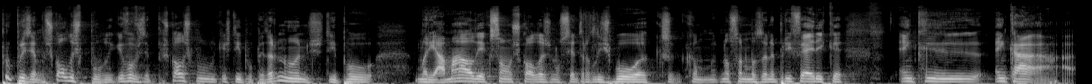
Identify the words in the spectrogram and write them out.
Porque, por exemplo, escolas públicas, eu vou dizer, escolas públicas tipo Pedro Nunes, tipo Maria Amália, que são escolas no centro de Lisboa, que, que não são numa zona periférica, em que, em que há,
